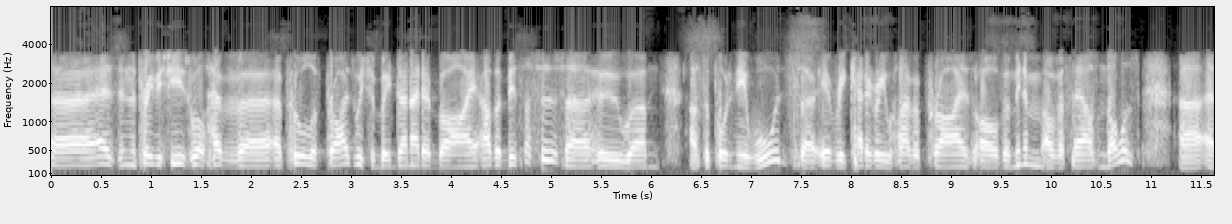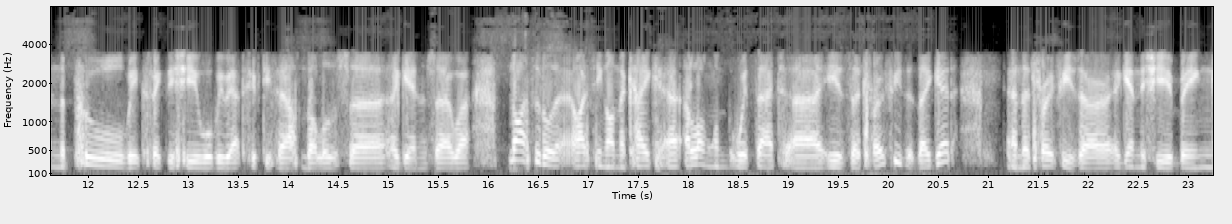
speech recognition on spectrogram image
Uh, as in the previous years, we'll have uh, a pool of prizes which have been donated by other businesses uh, who um, are supporting the awards. So every category will have a prize of a minimum of $1,000, uh, and the pool we expect this year will be about $50,000 uh, again. So nice little icing on the cake. along with that is a trophy that they get and the trophies are again this year being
